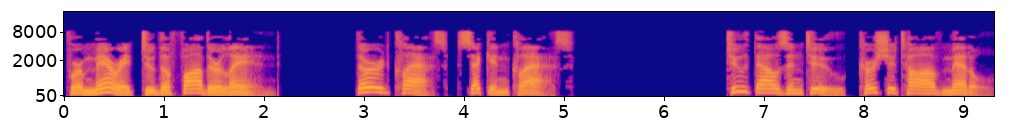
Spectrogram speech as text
for Merit to the Fatherland. Third class, second class. 2002, Kurchatov Medal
